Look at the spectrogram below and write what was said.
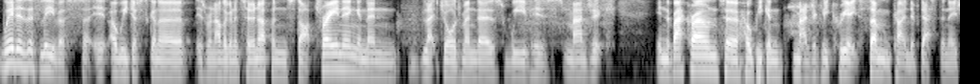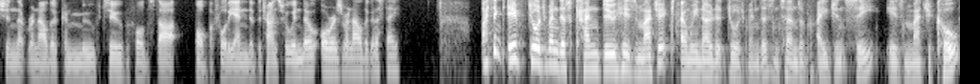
where does this leave us? Uh, Are we just to, is Ronaldo going to turn up and start training and then let Jorge Mendes weave his magic in the background to hope he can magically create some kind of destination that Ronaldo can move to before the start or before the end of the transfer window? Or is Ronaldo going to stay? I think if Jorge Mendes can do his magic, and we know that Jorge Mendes, in terms of agency, is magical,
